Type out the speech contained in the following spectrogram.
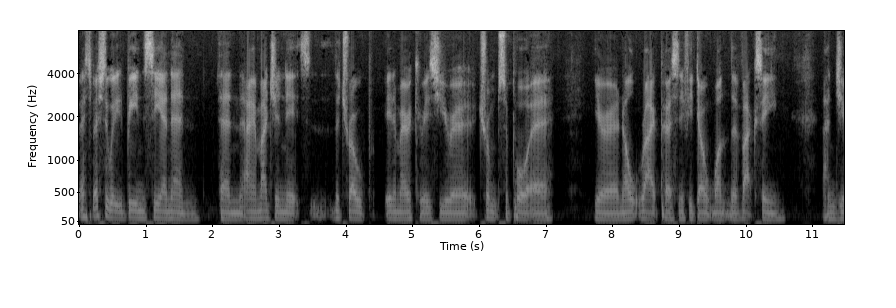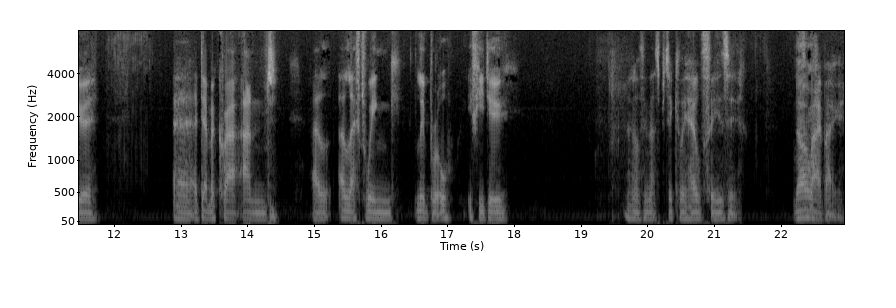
especially with it being CNN, then I imagine it's the trope in America is you're a Trump supporter, you're an alt right person if you don't want the vaccine, and you're uh, a Democrat and a, a left wing liberal if you do. I don't think that's particularly healthy, is it? No. Bye bye.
